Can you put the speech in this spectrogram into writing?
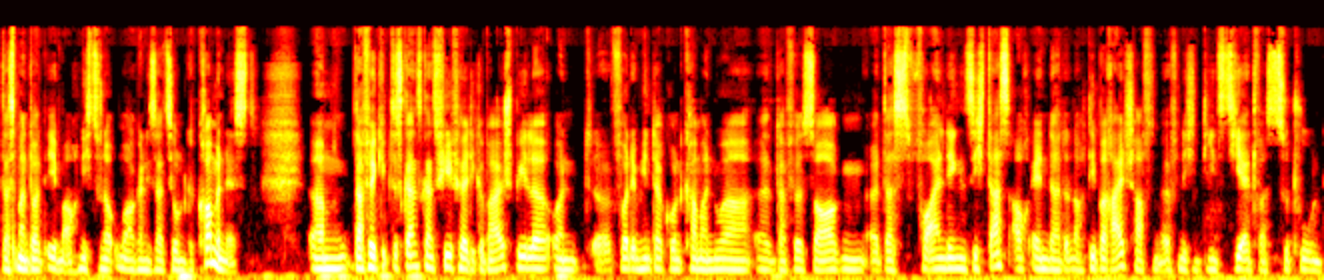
dass man dort eben auch nicht zu einer Umorganisation gekommen ist. Ähm, dafür gibt es ganz, ganz vielfältige Beispiele und äh, vor dem Hintergrund kann man nur äh, dafür sorgen, äh, dass vor allen Dingen sich das auch ändert und auch die Bereitschaft im öffentlichen Dienst hier etwas zu tun.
